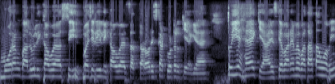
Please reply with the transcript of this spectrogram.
मोरंग, बालू लिखा हुआ है, अस्सी, बजरी लिखा हुआ है, सत्तर, और इसका टोटल किया गया है। तो ये है क्या? इसके बारे में बताता हूँ अभी।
